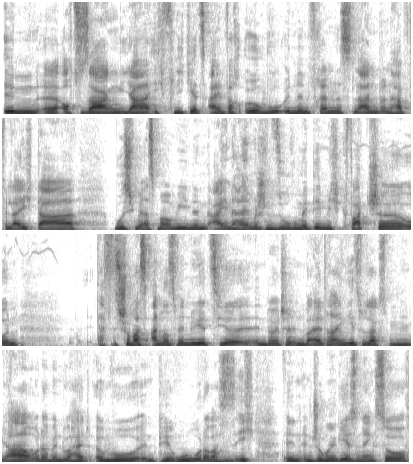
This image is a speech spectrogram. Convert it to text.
in äh, auch zu sagen, ja, ich fliege jetzt einfach irgendwo in ein fremdes Land und habe vielleicht da, muss ich mir erstmal irgendwie einen Einheimischen suchen, mit dem ich quatsche und das ist schon was anderes, wenn du jetzt hier in Deutschland in den Wald reingehst und sagst, hm, ja, oder wenn du halt irgendwo in Peru oder was weiß ich, in, in den Dschungel gehst und denkst so,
